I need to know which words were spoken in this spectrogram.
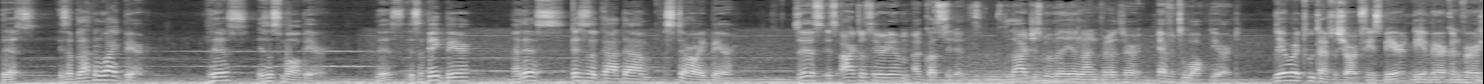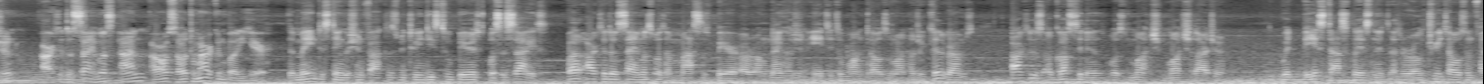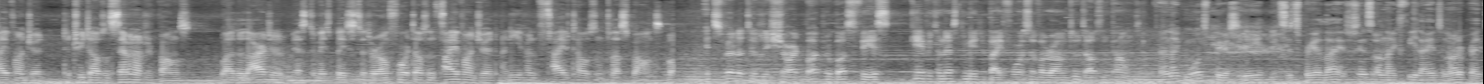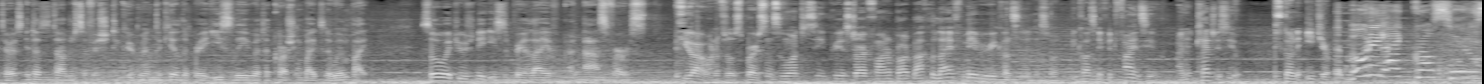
This is a black and white bear. This is a small bear. This is a big bear. And this, this is a goddamn steroid bear. This is Arctotherium angustidens, the largest mammalian land predator ever to walk the earth. There were two types of short-faced bear, the American version, Arctodus simus, and our South American buddy here. The main distinguishing factors between these two bears was the size. While Arctodus simus was a massive bear around 980 to 1100 kilograms, Arctodus angustidens was much, much larger, with base stats placing it at around 3500 to 3700 pounds, while the larger estimates place it at around 4,500 and even 5,000 plus pounds. But its relatively short but robust face gave it an estimated bite force of around 2,000 pounds. And like most today, it eats its prey alive, since unlike felines and other predators, it has established sufficient equipment to kill the prey easily with a crushing bite to the windpipe. So it usually eats the prey alive and ass first. If you are one of those persons who want to see prehistoric fauna brought back to life, maybe reconsider this one, because if it finds you and it catches you, it's gonna eat your Booty like groceries.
